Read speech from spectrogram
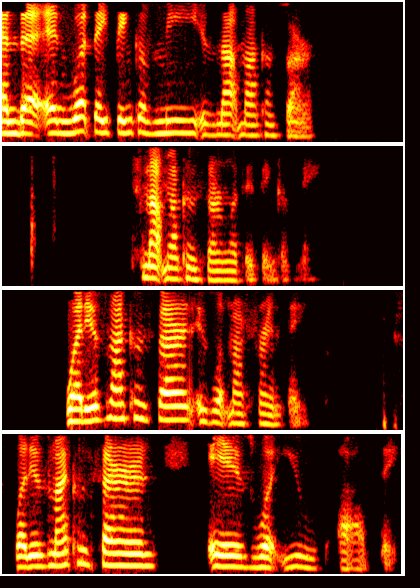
and that and what they think of me is not my concern. It's not my concern what they think of me. What is my concern is what my friend thinks. What is my concern is what you all think.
